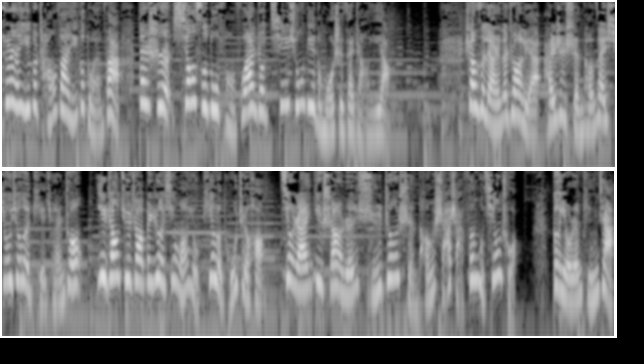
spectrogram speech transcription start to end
虽然一个长发，一个短发，但是相似度仿佛按照亲兄弟的模式在长一样。上次两人的撞脸，还是沈腾在羞羞的铁拳中一张剧照被热心网友 P 了图之后。竟然一时让人徐峥、沈腾傻傻分不清楚，更有人评价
